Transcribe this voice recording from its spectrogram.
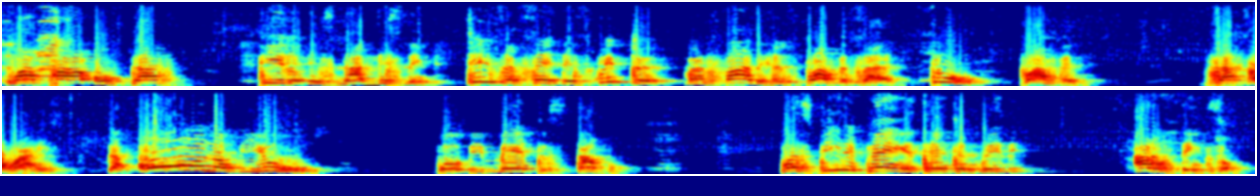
What part of that Peter is not listening? Jesus said the scripture my father has prophesied through prophet Zechariah that all of you will be made to stumble. Was Peter paying attention really? I don't think so.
